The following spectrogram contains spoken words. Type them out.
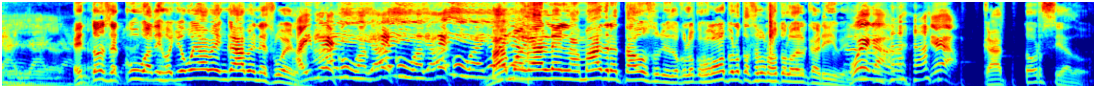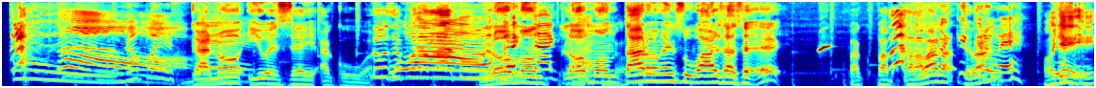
ay, ay, ay. Entonces Cuba dijo, yo voy a vengar a Venezuela. Ahí viene Cuba, viene Cuba, viene Cuba. Vamos a darle en la madre a Estados Unidos, que lo que jugamos pelota hacemos nosotros los del Caribe. Juega. Yeah. 14 a 2. No, no puede ser. Ganó USA a Cuba. No se puede hablar Lo, mon- Exacto. lo montaron en su balsa. Para La Habana. Qué se van. cruel. Oye,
